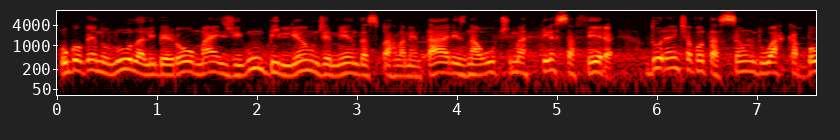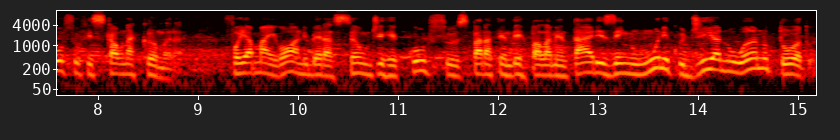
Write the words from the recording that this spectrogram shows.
O governo Lula liberou mais de um bilhão de emendas parlamentares na última terça-feira, durante a votação do arcabouço fiscal na Câmara foi a maior liberação de recursos para atender parlamentares em um único dia no ano todo.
